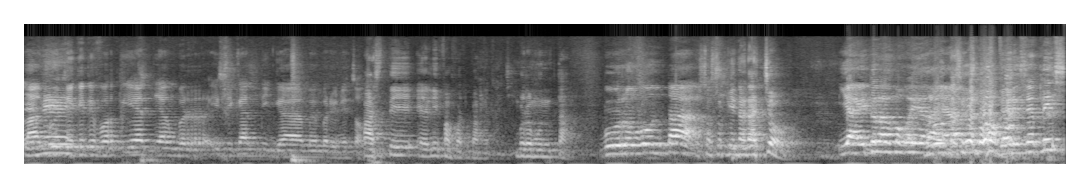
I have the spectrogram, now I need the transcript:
Lagu Ini- JKT48 yang berisikan tiga member unit song. Pasti Eli favorit banget. Burung unta. Burung unta. Sasuke Nadacho. Ya itulah pokoknya Burung ya. Dari setlist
